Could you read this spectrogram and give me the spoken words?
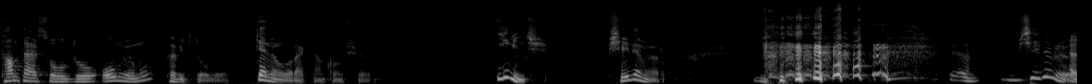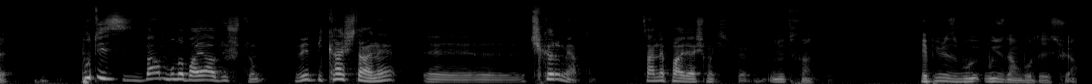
Tam tersi olduğu olmuyor mu? Tabii ki de oluyor. Genel olaraktan konuşuyorum. İlginç. Bir şey demiyorum. bir şey demiyorum. Evet. Bu dizi ben buna bayağı düştüm ve birkaç tane eee, çıkarım yaptım. Seninle paylaşmak istiyorum. Lütfen. Hepimiz bu, bu yüzden buradayız şu an.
